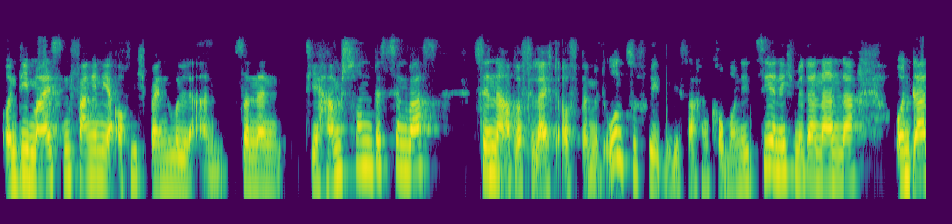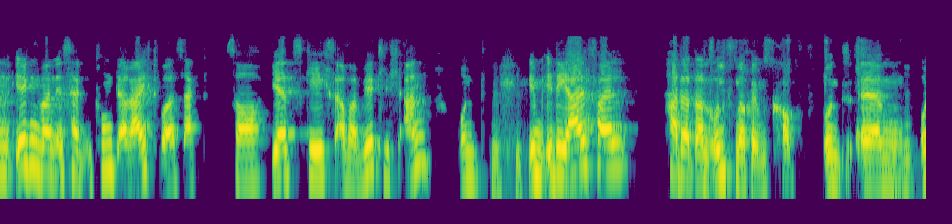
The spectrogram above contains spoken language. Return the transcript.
Und die meisten fangen ja auch nicht bei Null an, sondern die haben schon ein bisschen was, sind aber vielleicht oft damit unzufrieden, die Sachen kommunizieren nicht miteinander. Und dann irgendwann ist halt ein Punkt erreicht, wo er sagt, so, jetzt gehe ich es aber wirklich an. Und im Idealfall hat er dann uns noch im Kopf und ähm, mhm.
